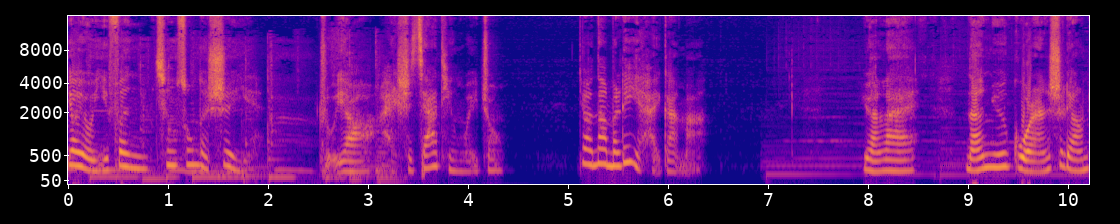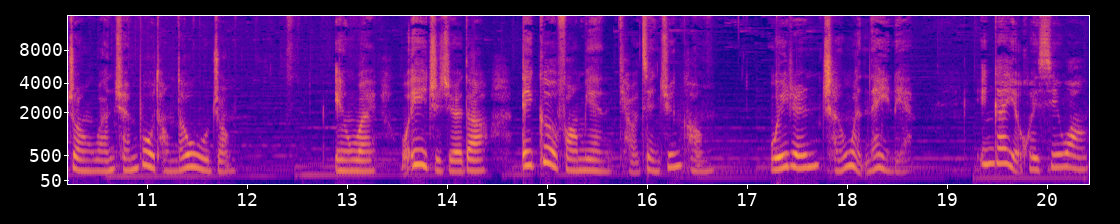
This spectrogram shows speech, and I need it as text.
要有一份轻松的事业，主要还是家庭为重。要那么厉害干嘛？原来男女果然是两种完全不同的物种。因为我一直觉得 A 各方面条件均衡，为人沉稳内敛，应该也会希望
